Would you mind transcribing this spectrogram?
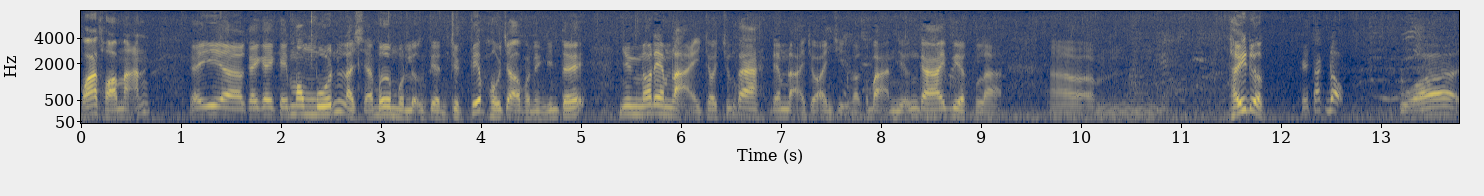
quá thỏa mãn. Cái ờ, cái cái cái mong muốn là sẽ bơm một lượng tiền trực tiếp hỗ trợ vào nền kinh tế. Nhưng nó đem lại cho chúng ta đem lại cho anh chị và các bạn những cái việc là uh, thấy được cái tác động của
